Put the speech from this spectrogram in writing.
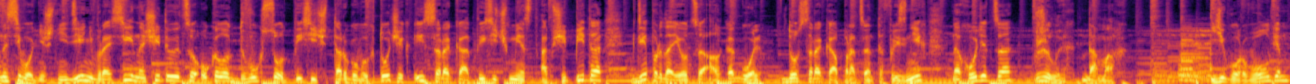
На сегодняшний день в России насчитывается около 200 тысяч торговых точек и 40 тысяч мест общепита, где продается алкоголь. До 40% из них находятся в жилых домах. Егор Волгин,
